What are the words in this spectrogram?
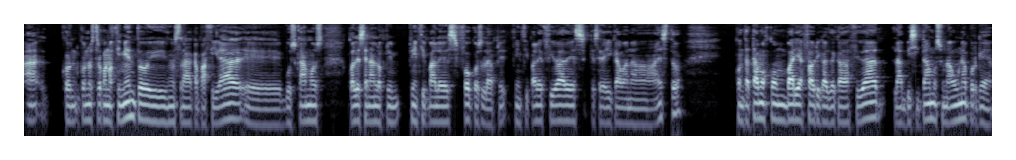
ah, con, nuestro conocimiento y nuestra capacidad, eh, buscamos cuáles eran los principales focos, las principales ciudades que se dedicaban a esto. Contactamos con varias fábricas de cada ciudad, las visitamos una a una porque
